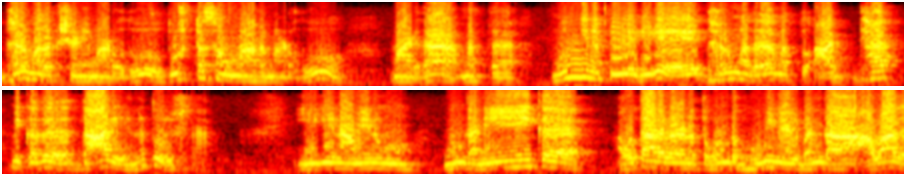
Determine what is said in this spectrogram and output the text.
ಧರ್ಮ ರಕ್ಷಣೆ ಮಾಡೋದು, ದುಷ್ಟ ಸಂಹಾರ ಮಾಡೋದು ಮಾಡಿದ. ಮತ್ತ ಮುಂದಿನ ಪೀಳಿಗೆಗೆ ಧರ್ಮದ ಮತ್ತು ಆಧ್ಯಾತ್ಮಿಕದ ದಾರಿಯನ್ನು ತೋರಿಸ್ದ. ಈಗ ನಾವೇನು ಮುಂದೆ ಅನೇಕ ಅವತಾರಗಳನ್ನ ತಗೊಂಡು ಭೂಮಿ ಮೇಲೆ ಬಂದ ಅವಾಗ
